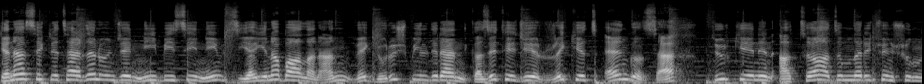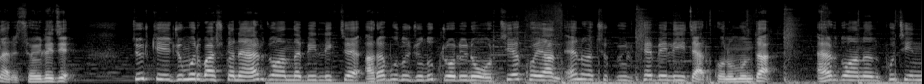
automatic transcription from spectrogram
Genel Sekreterden önce NBC News yayına bağlanan ve görüş bildiren gazeteci Rickett Engels'a Türkiye'nin attığı adımlar için şunları söyledi. Türkiye Cumhurbaşkanı Erdoğan'la birlikte arabuluculuk rolünü ortaya koyan en açık ülke ve lider konumunda. Erdoğan'ın Putin'le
